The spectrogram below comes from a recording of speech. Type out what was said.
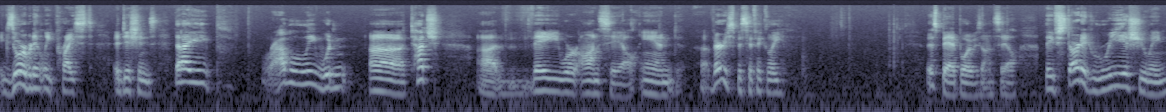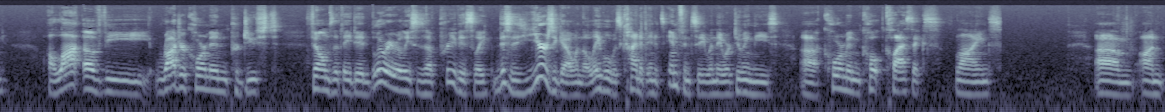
exorbitantly priced editions that i probably wouldn't uh, touch uh, they were on sale. And uh, very specifically this bad boy was on sale. They've started reissuing a lot of the Roger Corman produced films that they did Blu-ray releases of previously. This is years ago when the label was kind of in its infancy when they were doing these uh, Corman cult classics lines um, on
